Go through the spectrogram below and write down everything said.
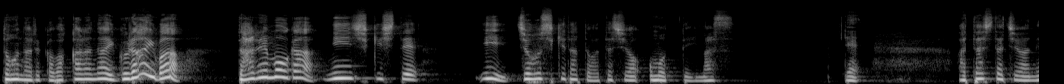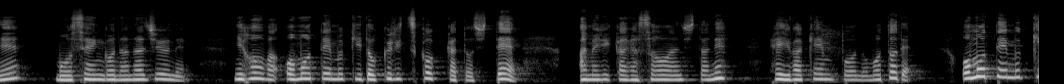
どうなるかわからないぐらいは誰もが認識していい常識だと私は思っています。で私たちはねもう戦後70年日本は表向き独立国家としてアメリカが草案したね平和憲法の下で表向き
